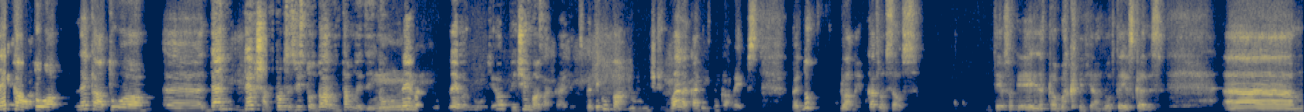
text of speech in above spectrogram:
nekā to, nekā to uh, deg, degšanas procesu visu to dara un tam līdzīgi. Nu, mm. nevar, nevar būt, jā. Viņš ir mazāk kaitīgs. Bet tik un tā, nu, viņš ir vairāk kaitīgs nekā veips. Bet, nu, labi, katram savs. Tie saka, eļļa, tabaka, jā, nu, te jau skaidrs. Um,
